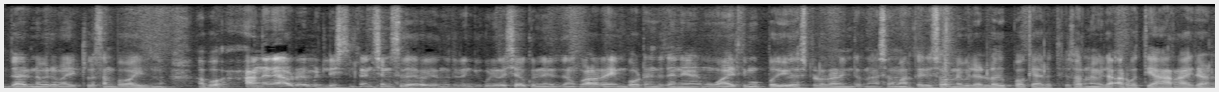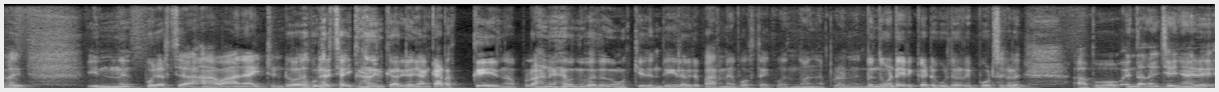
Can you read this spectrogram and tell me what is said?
ദാരുണപരമായിട്ടുള്ള സംഭവമായിരുന്നു. അപ്പോൾ അങ്ങനെ അവിടെ മിഡിൽ ഈസ്റ്റ് ടെൻഷൻസ് വേറെ ഉയർന്നിട്ടുണ്ടെങ്കിൽ കൂടി റഷ്യ ഉക്രൈൻ യുദ്ധം വളരെ ഇമ്പോർട്ടന്റ് തന്നെയാണ്. മൂവായിരത്തി മുപ്പത് യു എസ് ഡോളറാണ് ഇന്റർനാഷണൽ മാർക്കറ്റിൽ സ്വർണവില ഉള്ളത്. ഇപ്പോൾ കേരളത്തിൽ സ്വർണവില അറുപത്തി ആറായിരം ഉള്ളത് ഇന്ന് പുലർച്ചെ ആവാനായിട്ടുണ്ടോ? അത് പുലർച്ചെ ആയിക്കണമെന്ന് എനിക്കറിയില്ല. ഞാൻ കിടക്കുകയായിരുന്നു. അപ്പോഴാണ് ഒന്ന് വെറുതെ നോക്കിയത്. എന്തെങ്കിലും അവർ പറഞ്ഞ് പുറത്തേക്ക് വന്നു അപ്പോഴാണ് വന്നുകൊണ്ടേ ഇരിക്കട്ടെ കൂടുതൽ റിപ്പോർട്ട്സുകൾ അപ്പോൾ എന്താണെന്ന് വെച്ച് കഴിഞ്ഞാൽ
